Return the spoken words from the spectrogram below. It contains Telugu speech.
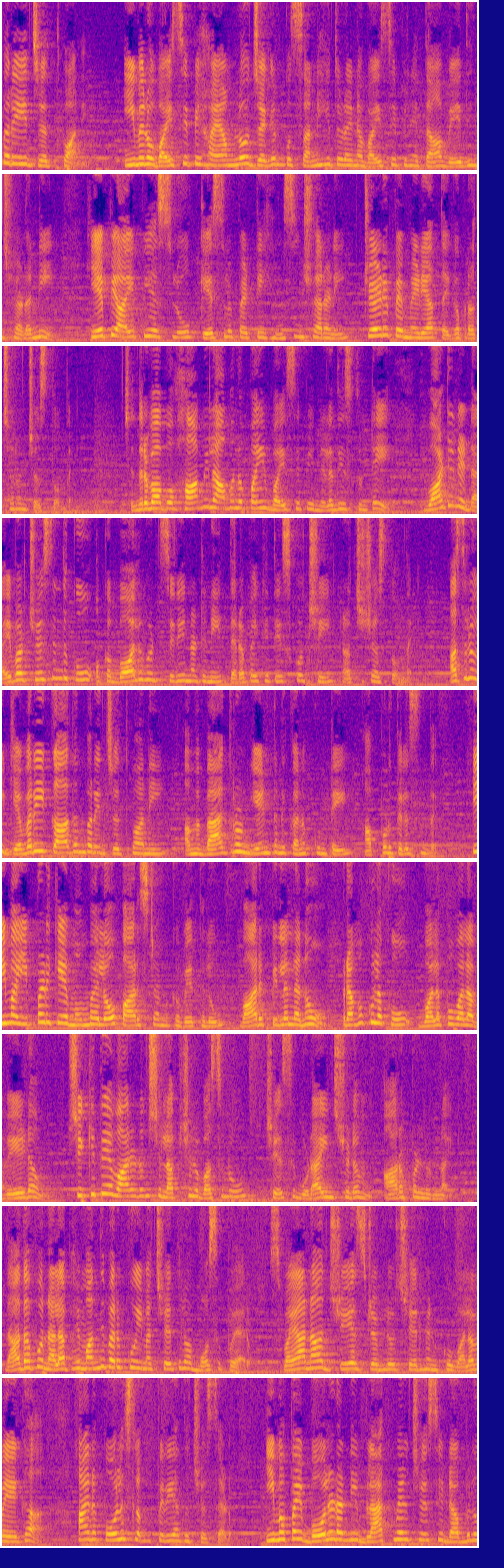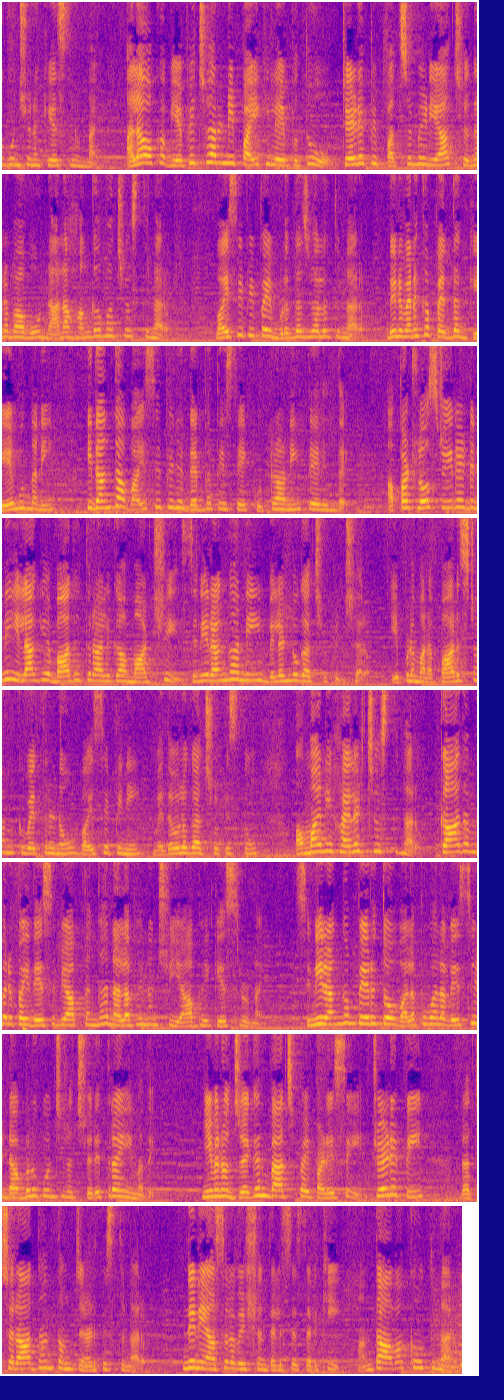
కాదంబరి జత్వాని. ఈమెను వైసీపీ హయాంలో జగన్కు సన్నిహితుడైన వైసీపీ నేత వేధించాడని ఏపీ ఐపీఎస్లో కేసులు పెట్టి హింసించారని టీడీపీ మీడియా తెగ ప్రచారం చేస్తోంది. చంద్రబాబు హామీల అమలుపై వైసీపీ నిలదీస్తుంటే వాటిని డైవర్ట్ చేసేందుకు ఒక బాలీవుడ్ సినీ నటిని తెరపైకి తీసుకొచ్చి రచ్చ చేస్తోంది. అసలు ఎవరి కాదంబరి జత్వాని ఆమె బ్యాక్గ్రౌండ్ ఏంటని కనుక్కుంటే అప్పుడు తెలిసిందే. ఈమె ఇప్పటికే ముంబైలో పారిశ్రామికవేత్తలు వారి పిల్లలను ప్రముఖులకు వలపు వల వేయడం చిక్కితే వారి నుంచి లక్షలు వసూలు చేసి ఉడాయించడం ఆరోపణలున్నాయి. దాదాపు నలభై మంది వరకు ఈమె చేతిలో మోసపోయారు. స్వయానా జేఎస్డబ్ల్యూ చైర్మన్కు వలవేయగా ఆయన పోలీసులకు ఫిర్యాదు చేశాడు. ఈమెపై బోలెడన్ని బ్లాక్మెయిల్ చేసి డబ్బులు గుంజిన కేసులున్నాయి. అలా ఒక వ్యభిచారిని పైకి లేపుతూ టీడీపీ పచ్చ మీడియా చంద్రబాబు నానా హంగామా చేస్తున్నారు. వైసీపీపై బురద జల్లుతున్నారు. దీని వెనక పెద్ద గేమ్ ఉందని ఇదంతా వైసీపీని దెబ్బతీసే కుట్ర అని అప్పట్లో శ్రీరెడ్డిని ఇలాగే బాధితురాలిగా మార్చి సినీ రంగాన్ని విలన్లుగా చూపించారు. ఇప్పుడు మన పారిశ్రామికవేత్తలను వైసీపీని మెదవులుగా చూపిస్తూ అమ్మాయిని హైలైట్ చేస్తున్నారు. కాదంబరిపై దేశవ్యాప్తంగా నలభై నుంచి యాభై కేసులున్నాయి. సినీ రంగం పేరుతో వలపు వల వేసి డబ్బులు గుంచిన చరిత్ర ఈమెది. ఈమెను జగన్ బ్యాచ్ పై పడేసి టీడీపీ రచ్చరాద్ధాంతం నడిపిస్తున్నారు. దీని అసలు విషయం తెలిసేసరికి అంతా అవాక్కవుతున్నారు.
